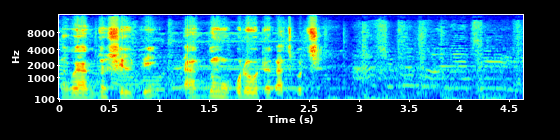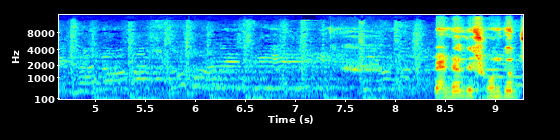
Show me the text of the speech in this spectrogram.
দেখো একজন শিল্পী একদম উপরে উঠে কাজ করছে। প্যান্ডেলটির সৌন্দর্য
